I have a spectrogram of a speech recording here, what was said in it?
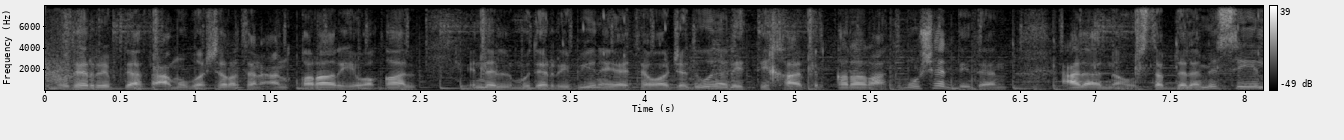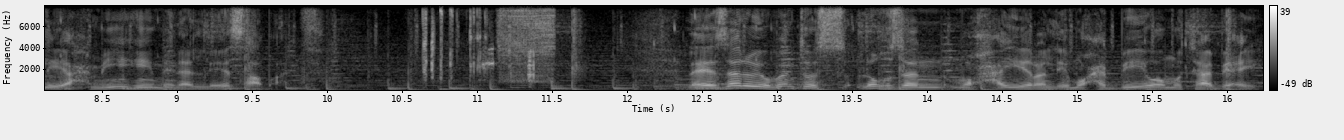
المدرب دافع مباشرة عن قراره وقال إن المدربين يتواجدون لاتخاذ القرارات مشددا على أنه استبدل ميسي ليحميه من الإصابات. لا يزال يوفنتوس لغزا محيرا لمحبيه ومتابعيه.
